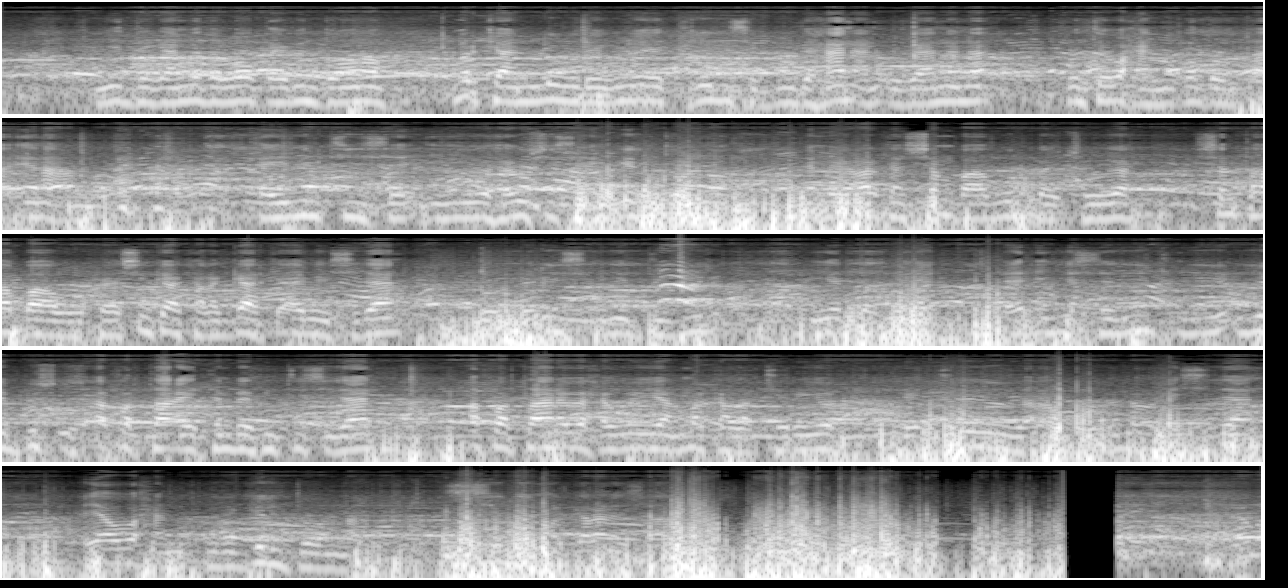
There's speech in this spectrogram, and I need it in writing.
iyo deegaamada loo qaybin doono markaanu la wareegno ee tiradiisa guud ahaan aan ogaanana runtii waxay noqon doontaa inaannu qaybintiisa iyo hawshiisa aan geli doono imika halkan shan baabuur baa jooga shantaa baabuur raashinkaa kala gaarka abay sidaan oo bariis iyo digir iyo iyo buskus afartaa ay tanbay runtii sidaan. Afartaana waxa weeyaan marka la tiriyo ee tiradooda aan buurino waxay sidaan ayaa waxaanu gudageli doonaa. Sidii ma garanaysaa?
